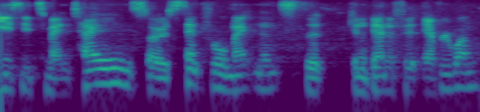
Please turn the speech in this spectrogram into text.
easy to maintain, so central maintenance that can benefit everyone.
